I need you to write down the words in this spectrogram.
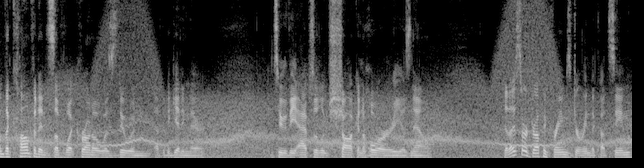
From the confidence of what Chrono was doing at the beginning there, to the absolute shock and horror he is now. Did I start dropping frames during the cutscene?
